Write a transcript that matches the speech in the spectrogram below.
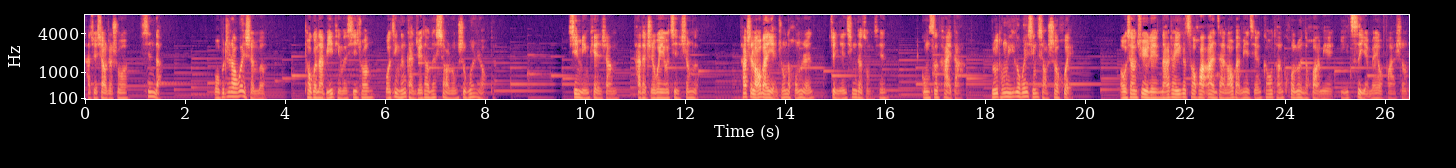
他却笑着说：“新的。”我不知道为什么，透过那笔挺的西装，我竟能感觉到那笑容是温柔的。新名片上，他的职位又晋升了，他是老板眼中的红人，最年轻的总监。公司太大，如同一个微型小社会。偶像剧里拿着一个策划案在老板面前高谈阔论的画面，一次也没有发生。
